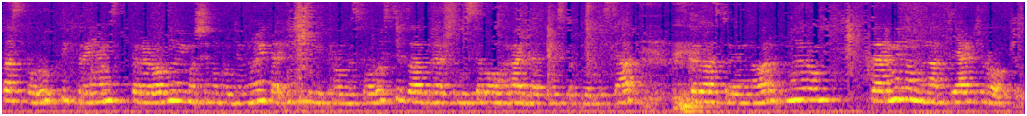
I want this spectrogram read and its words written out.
та споруд підприємств переробної машинобудівної та іншої промисловості за адресою село Градя 350 з кадастровим номером терміном на 5 років.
